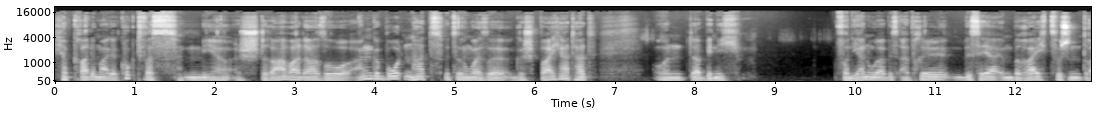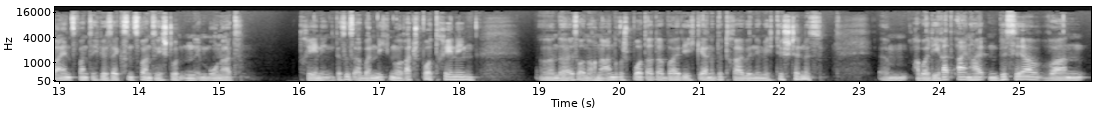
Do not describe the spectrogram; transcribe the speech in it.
Ich habe gerade mal geguckt, was mir Strava da so angeboten hat, beziehungsweise gespeichert hat. Und da bin ich von Januar bis April bisher im Bereich zwischen 23 bis 26 Stunden im Monat Training. Das ist aber nicht nur Radsporttraining, sondern da ist auch noch eine andere Sportart dabei, die ich gerne betreibe, nämlich Tischtennis. Ähm, aber die Radeinheiten bisher waren,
